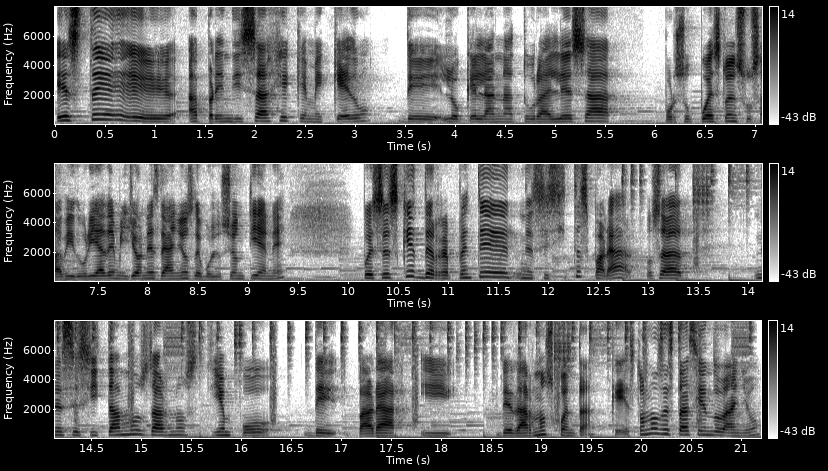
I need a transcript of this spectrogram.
este eh, aprendizaje que me quedo de lo que la naturaleza, por supuesto en su sabiduría de millones de años de evolución tiene, pues es que de repente necesitas parar, o sea, necesitamos darnos tiempo de parar y de darnos cuenta que esto nos está haciendo daño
